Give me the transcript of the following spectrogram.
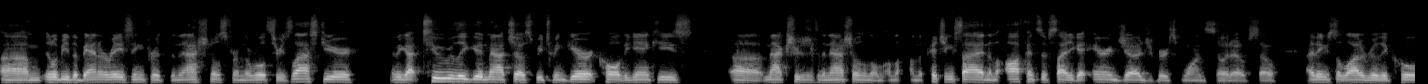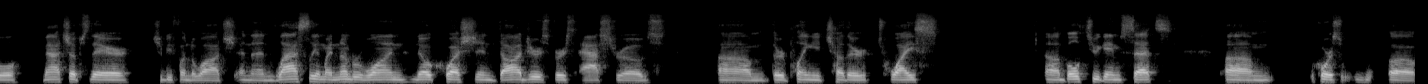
Um, it'll be the banner raising for the Nationals from the World Series last year. And we got two really good matchups between Gerrit Cole, the Yankees, uh, Max Scherzer for the Nationals on the, on the, on the pitching side. And on the offensive side, you got Aaron Judge versus Juan Soto. So I think there's a lot of really cool matchups there should be fun to watch. And then lastly, my number one, no question, Dodgers versus Astros. Um, they're playing each other twice, uh, both two game sets. Um, of course, uh,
